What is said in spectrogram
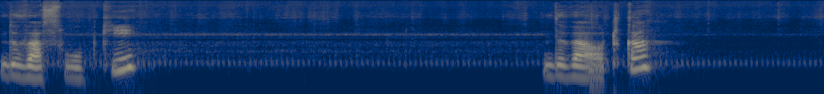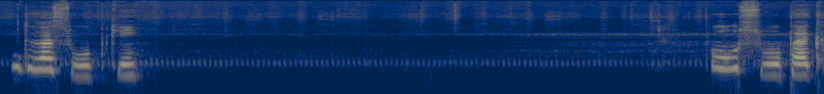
dwa słupki dwa oczka dwa słupki półsłupek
